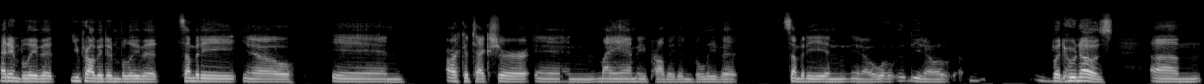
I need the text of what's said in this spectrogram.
I didn't believe it. You probably didn't believe it. Somebody, you know, in architecture in Miami probably didn't believe it. Somebody in, you know, you know, but who knows? Um,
